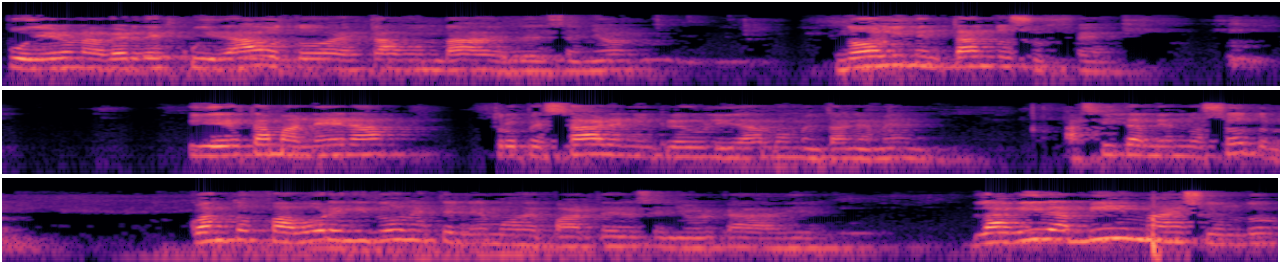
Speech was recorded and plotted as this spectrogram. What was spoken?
pudieron haber descuidado todas estas bondades del Señor, no alimentando su fe. Y de esta manera tropezar en incredulidad momentáneamente. Así también nosotros. ¿Cuántos favores y dones tenemos de parte del Señor cada día? La vida misma es un don.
